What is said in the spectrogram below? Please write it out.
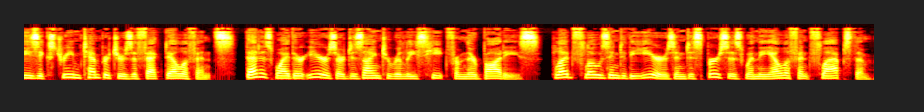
These extreme temperatures affect elephants. That is why their ears are designed to release heat from their bodies. Blood flows into the ears and disperses when the elephant flaps them.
